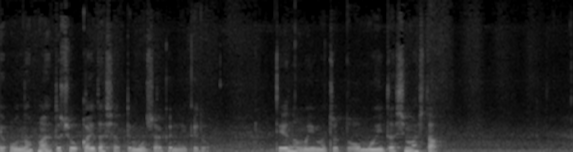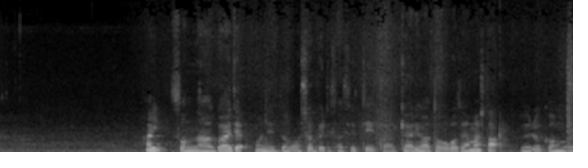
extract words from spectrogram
えお名前と紹介出しちゃって申し訳ないけど。っていうのも今ちょっと思い出しました。はいそんな具合で本日もおしゃべりさせていただきありがとうございました。ウェルカムレ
